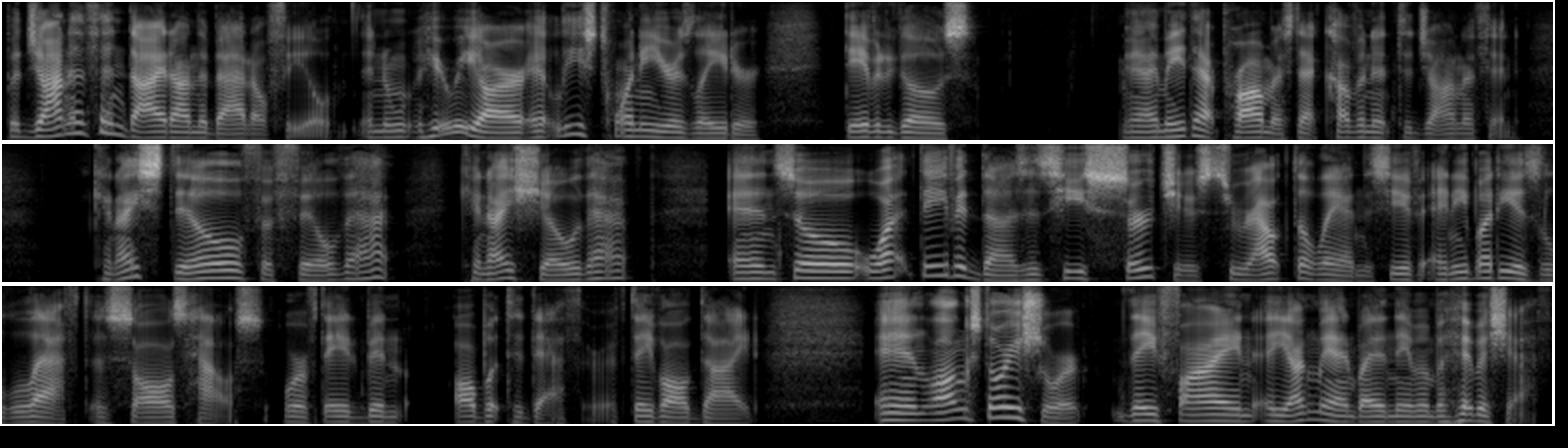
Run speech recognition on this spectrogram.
But Jonathan died on the battlefield. And here we are, at least 20 years later. David goes, Man, I made that promise, that covenant to Jonathan. Can I still fulfill that? Can I show that? And so, what David does is he searches throughout the land to see if anybody is left of Saul's house, or if they had been all put to death, or if they've all died. And long story short, they find a young man by the name of Mephibosheth.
